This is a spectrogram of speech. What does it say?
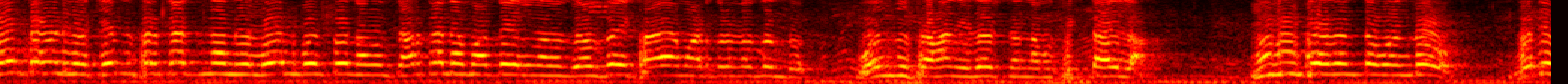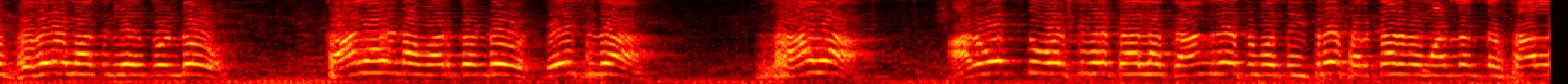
ಲೋನ್ ತಗೊಂಡಿದ್ರೆ ಕೇಂದ್ರ ಸರ್ಕಾರದಿಂದ ನನಗೆ ಲೋನ್ ಬಂತು, ನಾನೊಂದು ಕಾರ್ಖಾನೆ ಮಾಡ್ತಾ ಇಲ್ಲ ನಾನೊಂದು ವ್ಯವಸಾಯಕ್ಕೆ ಸಹಾಯ ಮಾಡಿದ್ರು ಅನ್ನೋದೊಂದು ಒಂದು ಸಹ ನಿದರ್ಶನ ನಮಗೆ ಸಿಗ್ತಾ ಇಲ್ಲ. ಈ ರೀತಿಯಾದಂತ ಒಂದು ಬರೀ ಬಗಳ ಮಾತುಗಳು ಹೇಳ್ಕೊಂಡು ಕಾಲಹರಣ ಮಾಡಿಕೊಂಡು ದೇಶದ ಸಾಲ, ಅರವತ್ತು ವರ್ಷಗಳ ಕಾಲ ಕಾಂಗ್ರೆಸ್ ಮತ್ತು ಇತರೆ ಸರ್ಕಾರಗಳು ಮಾಡಿದಂತ ಸಾಲ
